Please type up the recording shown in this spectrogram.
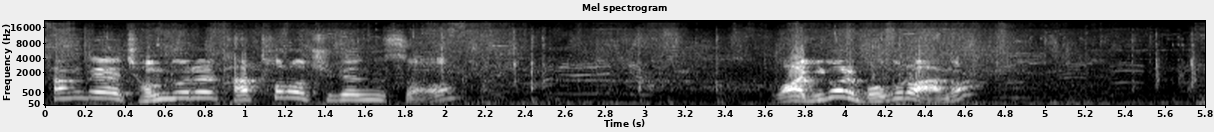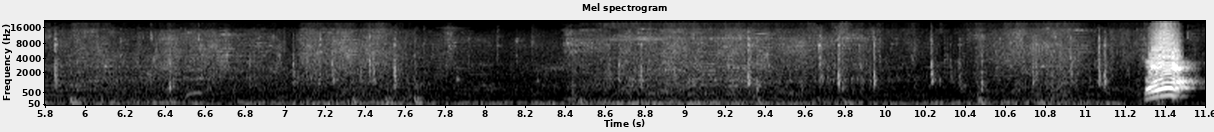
상대의 정글을 다 털어주면서. 와 이걸 먹으러 안 와? 아!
